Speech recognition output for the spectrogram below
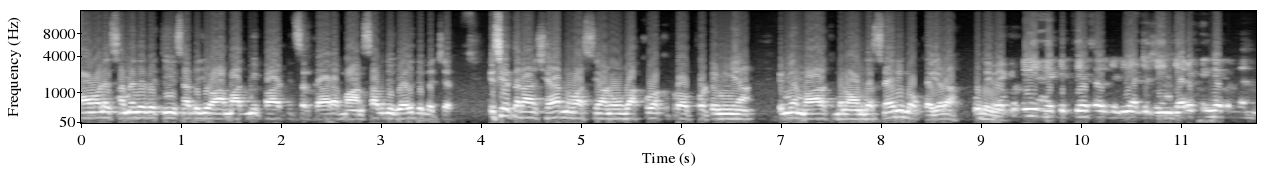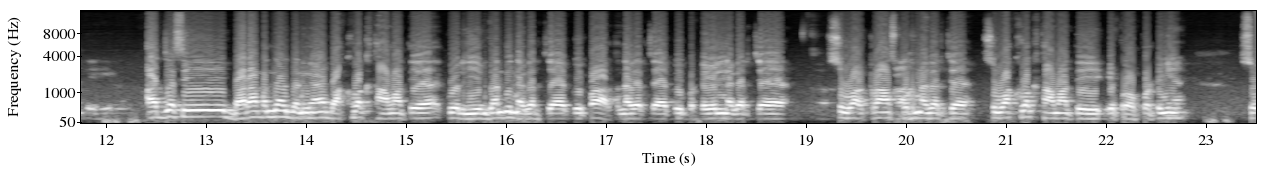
ਆਉਣ ਵਾਲੇ ਸਮੇਂ ਦੇ ਵਿੱਚ ਹੀ ਸਾਡੀ ਜੋ ਆਮ ਆਦਮੀ ਪਾਰਟੀ ਸਰਕਾਰ ਹੈ ਮਾਨ ਸਾਹਿਬ ਦੀ ਅਗਵਾਈ ਦੇ ਵਿੱਚ ਇਸੇ ਤਰ੍ਹਾਂ ਸ਼ਹਿਰ ਨਿਵਾਸੀਆਂ ਨੂੰ ਵੱਖ-ਵੱਖ ਪ੍ਰਾਪਰਟੀਆਂ ਜਿਹੜੀਆਂ ਮਾਲਕ ਬਣਾਉਣ ਦਾ ਸਹਿਰੀ ਮੌਕਾ ਜਿਹੜਾ ਉਹ ਦੇਵੇਗੀ ਪ੍ਰਾਪਰਟੀਆਂ ਹੈ ਕਿੱਥੇ ਸਰ ਜਿਹੜੀਆਂ ਅੱਜ ਦੇਣ ਜਾ ਰਹੇ ਹੋ? ਕਿੰਨੇ ਬੰਦਿਆਂ ਨੂੰ ਦੇ ਰਹੇ ਹੋ? ਅੱਜ ਅਸੀਂ 12 ਬੰਦਿਆਂ ਨੂੰ ਦੇਣੀਆਂ ਵੱਖ-ਵੱਖ ਥਾਵਾਂ ਤੇ ਹੈ। ਕੋਈ ਰਾਜੀਵ ਗਾਂਧੀ ਨਗਰ 'ਚ ਹੈ ਕੋਈ ਭਾਰਤ ਨਗਰ 'ਚ ਹੈ ਕੋਈ ਪਟੇਲ ਨਗਰ 'ਚ ਹੈ ਸੋ ਵੱਖ ਟਰਾਂਸਪੋਰਟ ਨਗਰ 'ਚ ਹੈ। ਸੋ ਵੱਖ-ਵੱਖ ਥਾਵਾਂ ਤੇ ਇਹ ਪ੍ਰਾਪਰਟੀਆਂ ਸੋ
